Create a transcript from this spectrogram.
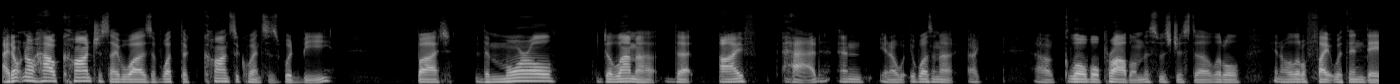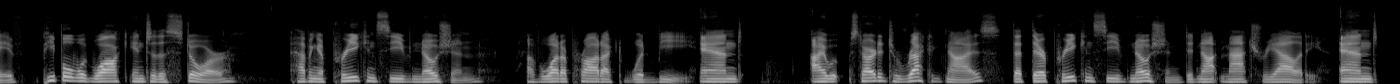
I don't know how conscious I was of what the consequences would be, but the moral dilemma that I've had, and you know, it wasn't a, a, a global problem. This was just a little, you know, a little fight within Dave. People would walk into the store having a preconceived notion of what a product would be, and I w- started to recognize that their preconceived notion did not match reality, and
